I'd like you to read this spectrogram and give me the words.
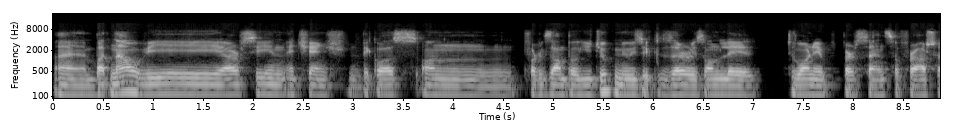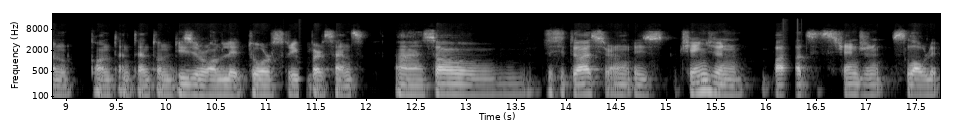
um, but now we are seeing a change because on, for example, YouTube Music there is only 20 percent of Russian content, and on Deezer only two or three percent. Uh, so the situation is changing, but it's changing slowly.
